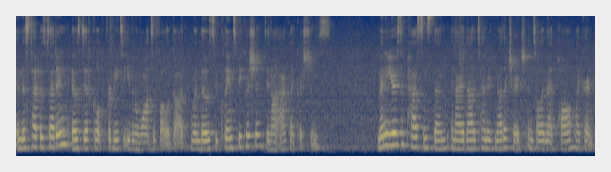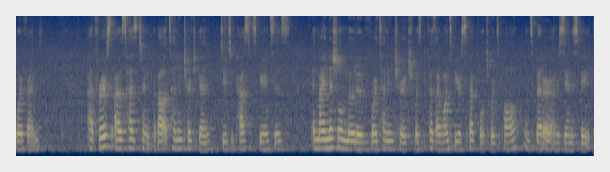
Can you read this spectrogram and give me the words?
In this type of setting, it was difficult for me to even want to follow God when those who claimed to be Christian did not act like Christians. Many years have passed since then, and I had not attended another church until I met Paul, my current boyfriend. At first, I was hesitant about attending church again due to past experiences, and my initial motive for attending church was because I wanted to be respectful towards Paul and to better understand his faith.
